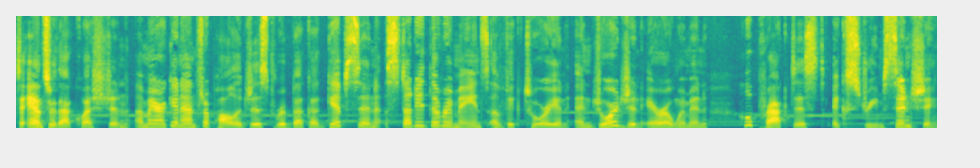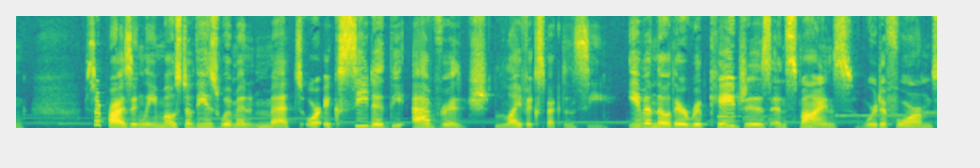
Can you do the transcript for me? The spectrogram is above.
To answer that question, American anthropologist Rebecca Gibson studied the remains of Victorian and Georgian era women who practiced extreme cinching. Surprisingly, most of these women met or exceeded the average life expectancy, even though their rib cages and spines were deformed.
